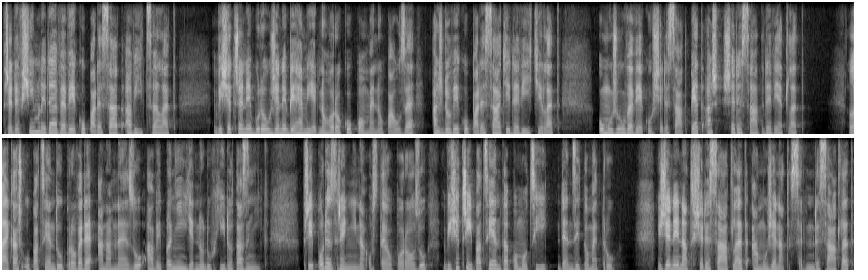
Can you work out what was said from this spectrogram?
především lidé ve věku 50 a více let – Vyšetřeny budou ženy během jednoho roku po menopauze až do věku 59 let, u mužů ve věku 65 až 69 let. Lékař u pacientů provede anamnézu a vyplní jednoduchý dotazník. Při podezření na osteoporózu vyšetří pacienta pomocí denzitometru. Ženy nad 60 let a muže nad 70 let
